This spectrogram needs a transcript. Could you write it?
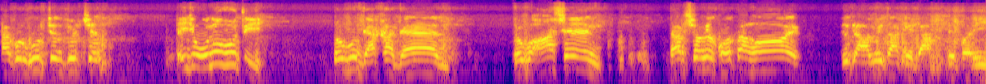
ঠাকুর ঘুরছেন, ফিরছেন। এই যে অনুভূতি প্রভু দেখা দেন প্রভু আসেন, তার সঙ্গে কথা হয়, যদি আমি তাকে ডাকতে পারি,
